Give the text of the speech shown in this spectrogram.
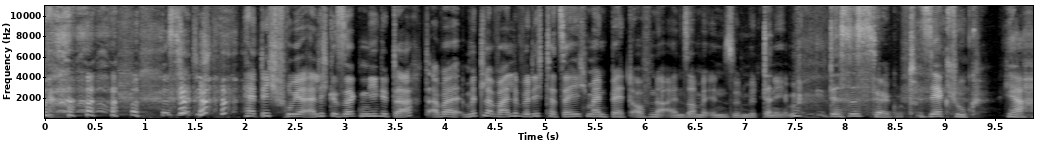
das hätte ich, hätte ich, früher ehrlich gesagt nie gedacht, aber mittlerweile würde ich tatsächlich mein Bett auf eine einsame Insel mitnehmen. Das ist sehr gut. Sehr klug. Ja.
